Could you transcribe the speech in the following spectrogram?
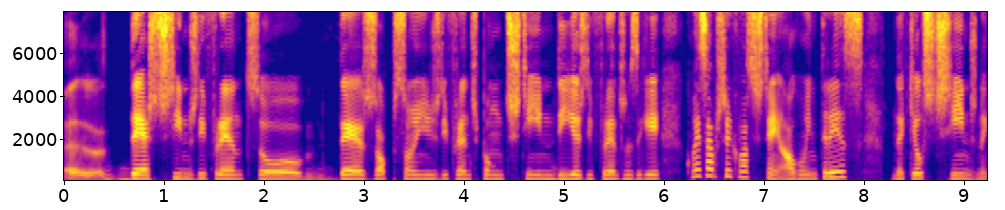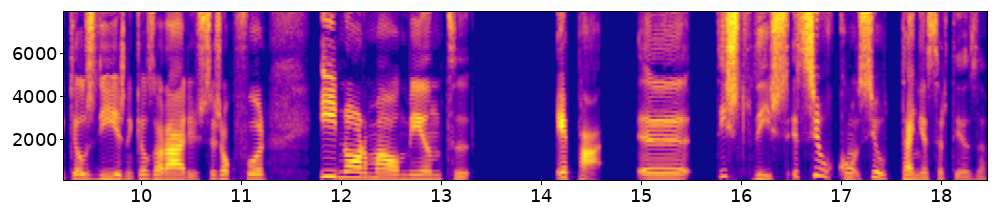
10 destinos diferentes ou 10 opções diferentes para um destino, dias diferentes, não sei o quê, começa a perceber que vocês têm algum interesse naqueles destinos, naqueles dias, naqueles horários, seja o que for, e normalmente, epá, uh, isto diz, se eu, se eu tenho a certeza,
